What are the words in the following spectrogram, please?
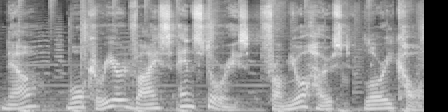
Now, more career advice and stories from your host, Lori Cole.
